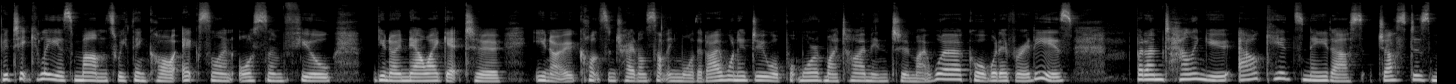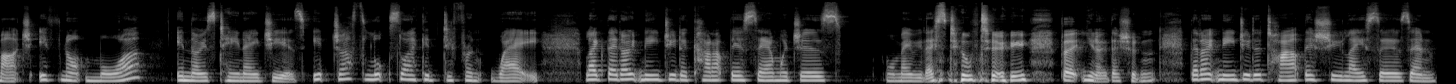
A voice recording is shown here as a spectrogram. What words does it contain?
particularly as mums, we think, oh, excellent, awesome, fuel. You know, now I get to, you know, concentrate on something more that I want to do or put more of my time into my work or whatever it is. But I'm telling you, our kids need us just as much, if not more in those teenage years. It just looks like a different way. Like they don't need you to cut up their sandwiches. Well, maybe they still do, but you know, they shouldn't. They don't need you to tie up their shoelaces and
